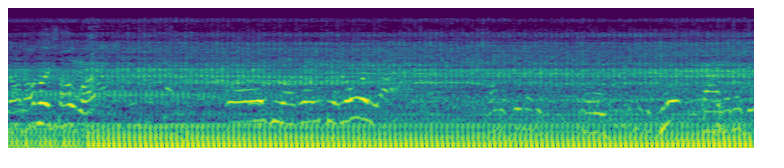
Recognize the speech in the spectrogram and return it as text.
nó nó hơi sâu quá ôi vừa đây vừa lôi à Không, cái này bị đầu nước cài vào đây chứ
